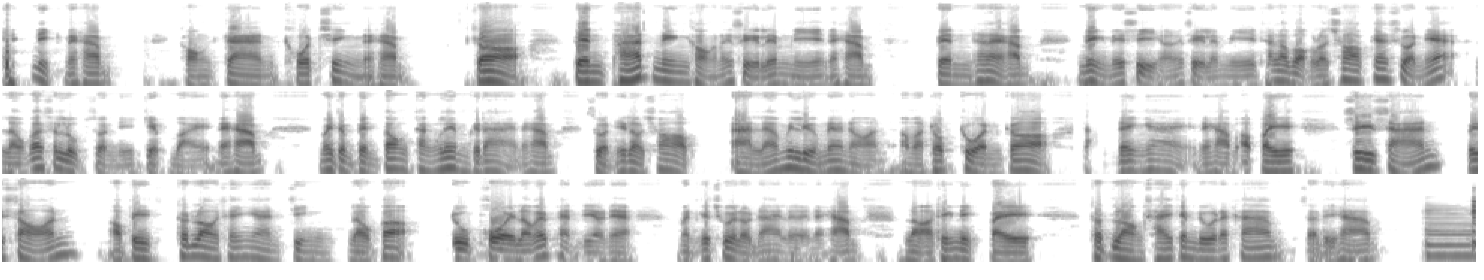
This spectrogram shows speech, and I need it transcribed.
เทคนิคนะครับของการโคชชิ่งนะครับ ก็เป็นพาร์ทหนึ่งของหนังสือเล่มนี้นะครับ เป็นเท่าไหร่ครับหนึ่งในสี่ของหนังสือเล่มนี้ ถ้าเราบอกเราชอบแค่ส่วนเนี้ยเราก็สรุปส่วนนี้เก็บไว้นะครับ ไม่จำเป็นต้องทั้งเล่มก็ได้นะครับ ส่วนที่เราชอบอ่านแล้วไม่ลืมแน่นอน เอามาทบทวนก็จำได้ง่ายนะครับ เอาไปสื่อสารไปสอน เอาไปทดลองใช้งานจริง เราก็ดูโพยเราแค่แผ่นเดียวเนี่ยมันก็ช่วยเราได้เลยนะครับลอเอาเทคนิคไปทดลองใช้กันดูนะครับ สวัสดีครับ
